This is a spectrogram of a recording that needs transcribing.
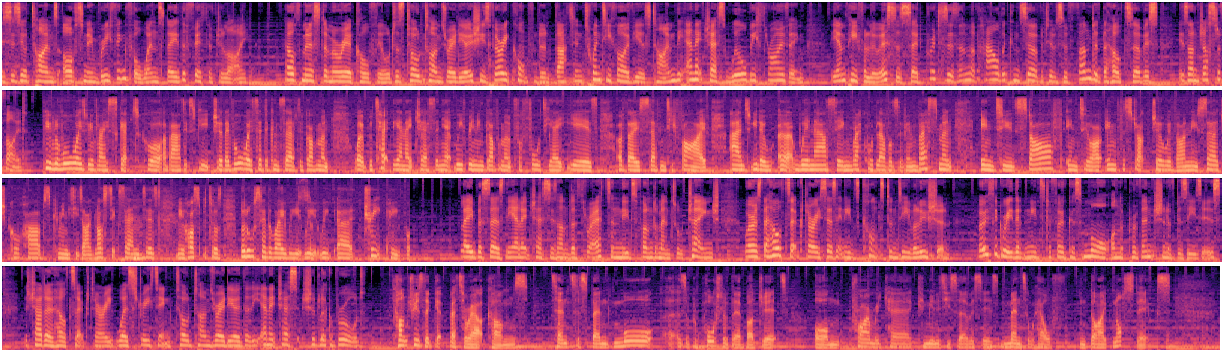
This is your Times afternoon briefing for Wednesday, the 5th of July. Health Minister Maria Caulfield has told Times Radio she's very confident that in 25 years' time the NHS will be thriving the MP for Lewes has said criticism of how the Conservatives have funded the health service is unjustified. People have always been very sceptical about its future. They've always said the Conservative government won't protect the NHS, and yet we've been in government for 48 years of those 75. And, you know, uh, we're now seeing record levels of investment into staff, into our infrastructure with our new surgical hubs, community diagnostic centres, mm-hmm. new hospitals, but also the way we, we, we uh, treat people. Labour says the NHS is under threat and needs fundamental change, whereas the Health Secretary says it needs constant evolution. Both agree that it needs to focus more on the prevention of diseases. The Shadow Health Secretary, Wes Streeting, told Times Radio that the NHS should look abroad. Countries that get better outcomes tend to spend more uh, as a proportion of their budget on primary care, community services, mental health, and diagnostics.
